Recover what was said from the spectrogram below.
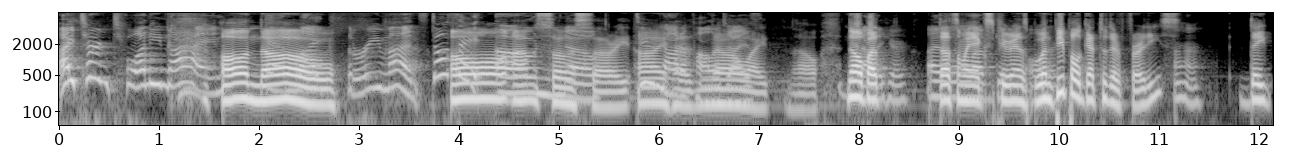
I turned 29 Oh in no. like three months. Don't Oh, say, oh I'm so no. sorry. Do I not had apologize. no I no. No, but that's my experience. When people get to their 30s, Uh-huh. they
